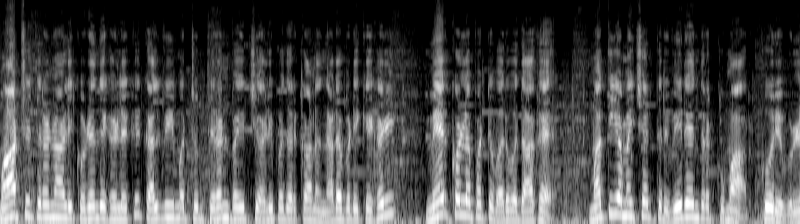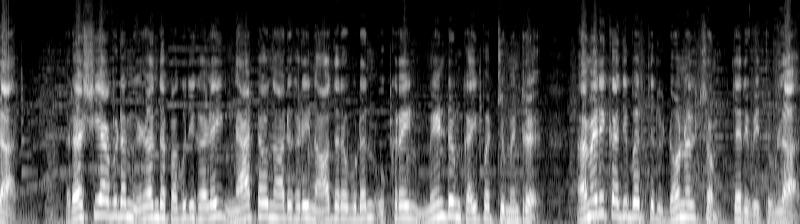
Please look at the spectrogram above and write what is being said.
மாற்றுத்திறனாளி குழந்தைகளுக்கு கல்வி மற்றும் திறன் பயிற்சி அளிப்பதற்கான நடவடிக்கைகள் மேற்கொள்ளப்பட்டு வருவதாக மத்திய அமைச்சர் திரு. வீரேந்திரகுமார் கூறியுள்ளார். ரஷ்யாவிடம் இழந்த பகுதிகளை நாட்டோ நாடுகளின் ஆதரவுடன் உக்ரைன் மீண்டும் கைப்பற்றும் என்று அமெரிக்க அதிபர் திரு டொனால்டு ட்ரம்ப் தெரிவித்துள்ளார்.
